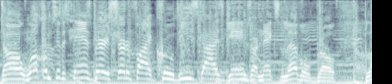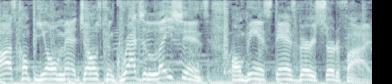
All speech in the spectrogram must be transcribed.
Dog, welcome to the Stansbury certified crew. These guys' games are next level, bro. Blas Compion, Matt Jones, congratulations on being Stansbury certified.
